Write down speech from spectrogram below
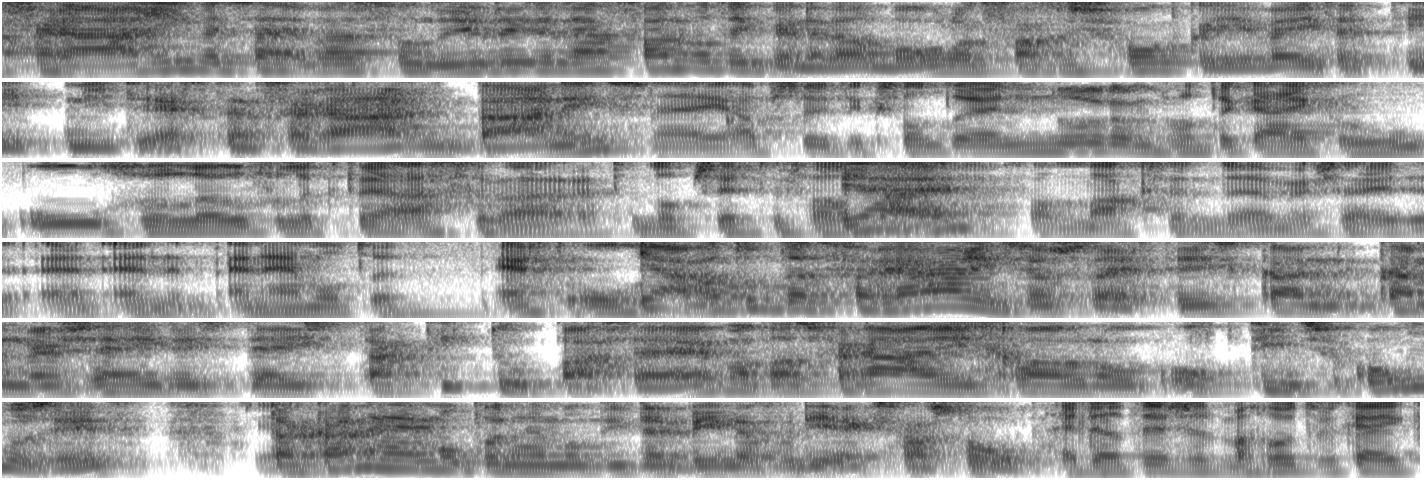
Maar Ferrari, wat, zei, wat vonden jullie er nou van? Want ik ben er wel behoorlijk van geschrokken. Je weet dat dit niet echt een Ferrari-baan is. Nee, absoluut. Ik stond er enorm van te kijken hoe ongelooflijk traag ze waren... ten opzichte van, ja, van Max en uh, Mercedes en, en, en Hamilton. Echt ongelooflijk. Ja, want omdat Ferrari zo slecht is... kan, kan Mercedes deze tactiek toepassen. Hè? Want als Ferrari gewoon op, op 10 seconden zit... Ja. dan kan Hamilton helemaal niet naar binnen voor die extra stop. En dat is het. Maar goed, kijk,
